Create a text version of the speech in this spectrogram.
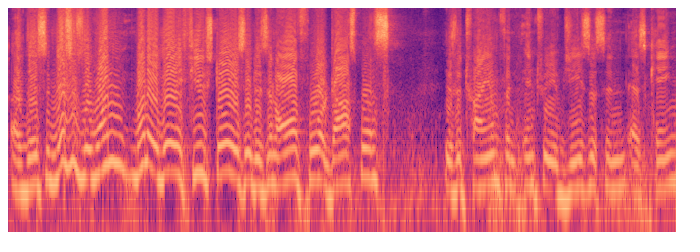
of this. And this is the one, one of the very few stories that is in all four Gospels, is the triumphant entry of Jesus in, as king.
